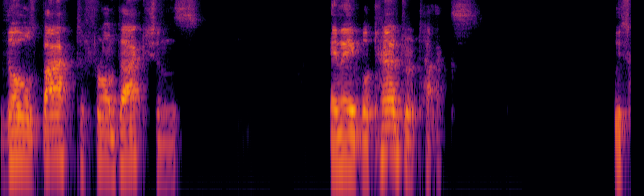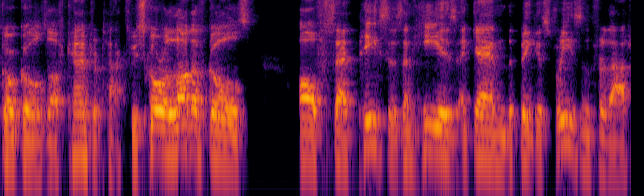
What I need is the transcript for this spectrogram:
Those back to front actions enable counterattacks. We score goals off counterattacks. We score a lot of goals off set pieces. And he is, again, the biggest reason for that.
